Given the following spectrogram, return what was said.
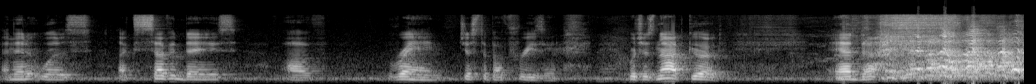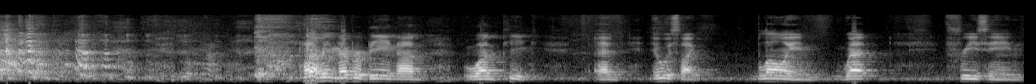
and then it was like seven days of rain, just above freezing, which is not good. And uh, but I remember being on one peak, and it was like blowing, wet, freezing,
